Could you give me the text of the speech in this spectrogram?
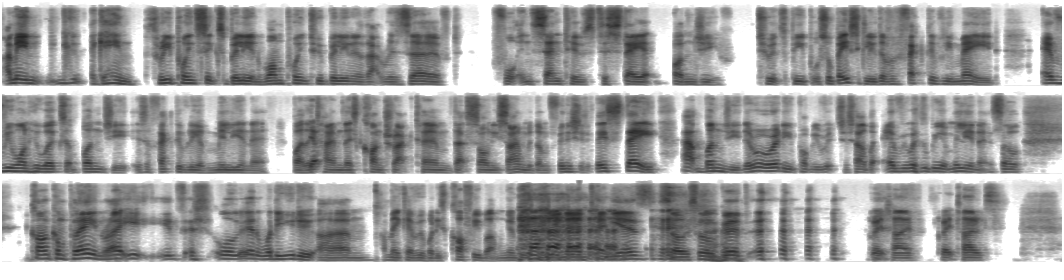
i mean again 3.6 billion 1.2 billion of that reserved for incentives to stay at bungie to its people. So basically they've effectively made everyone who works at bungie is effectively a millionaire by the Yep. time this contract term that sony signed with them finishes. If they stay at bungie. They're already probably rich as hell but everyone will be a millionaire. So can't complain, right? It- It's, it's all good. What do you do? Um, I make everybody's coffee, but I'm going to be a millionaire in ten years, so it's all good. Great time, great times.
